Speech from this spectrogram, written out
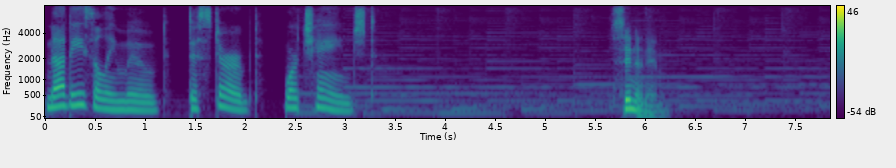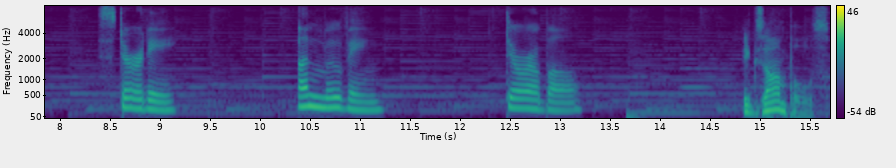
not easily moved, disturbed, or changed. Synonym. Sturdy, Unmoving, Durable. Examples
